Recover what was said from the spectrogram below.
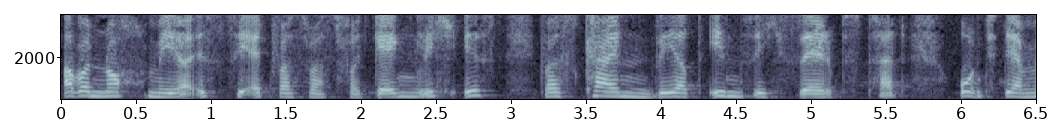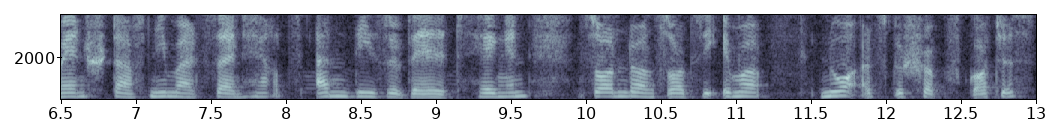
aber noch mehr ist sie etwas, was vergänglich ist, was keinen Wert in sich selbst hat, und der Mensch darf niemals sein Herz an diese Welt hängen, sondern soll sie immer nur als Geschöpf Gottes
